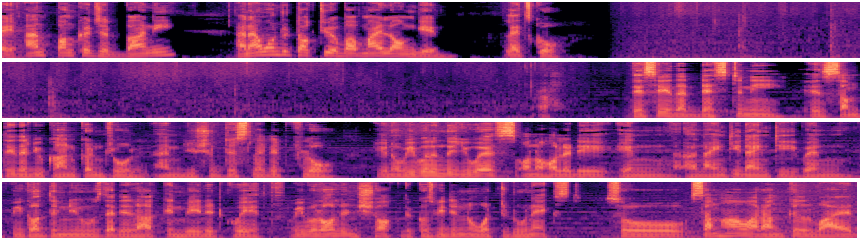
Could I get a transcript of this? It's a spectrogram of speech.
Hi, I'm Pankaj Advani and I want to talk to you about my long game. Let's go. Oh. They say that destiny is something that you can't control and you should just let it flow. You know, we were in the US on a holiday in uh, 1990 when we got the news that Iraq invaded Kuwait. We were all in shock because we didn't know what to do next. So somehow our uncle wired,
